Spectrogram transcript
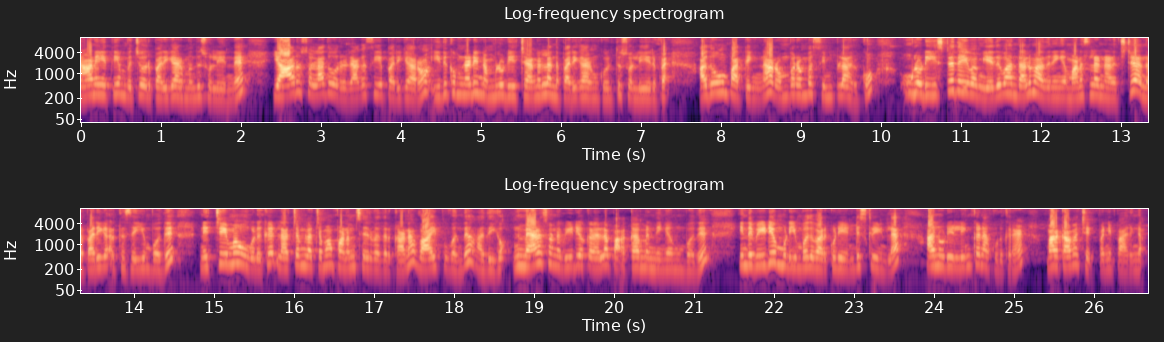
நாணயத்தையும் வச்சு ஒரு பரிகாரம் வந்து சொல்லியிருந்தேன். யாரும் சொல்லாத ஒரு ரகசிய பரிகாரம். இதுக்கு முன்னாடி நம்மளுடைய சேனலில் அந்த பரிகாரம் குறித்து சொல்லியிருப்பேன். அதுவும் பார்த்தீங்கன்னா ரொம்ப ரொம்ப சிம்பிளாக இருக்கும். உங்களுடைய இஷ்ட தெய்வம் எதுவாக இருந்தாலும் அதை நீங்கள் மனசில் நினச்சிட்டு அந்த பரிகாரத்தை செய்யும்போது நிச்சயமாக உங்களுக்கு லட்சம் லட்சமாக பணம் சேர்வதற்கான வாய்ப்பு வந்து அதிகம். மேலே சொன்ன வீடியோக்களெல்லாம் பார்க்காம இருந்தீங்கும்போது இந்த வீடியோ முடியும் போது வரக்கூடிய எண்டு ஸ்க்ரீனில் அதனுடைய லிங்க்கை நான் கொடுக்குறேன். மறக்காமல் செக் பண்ணி பாருங்கள்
